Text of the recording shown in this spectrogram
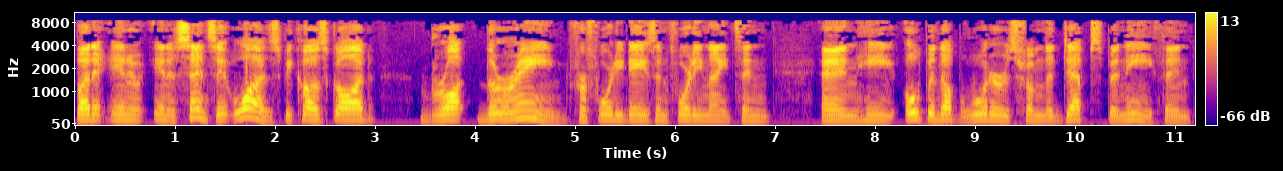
but in in a sense it was because God brought the rain for 40 days and 40 nights and, and he opened up waters from the depths beneath and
